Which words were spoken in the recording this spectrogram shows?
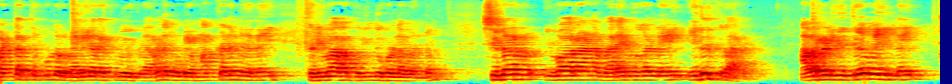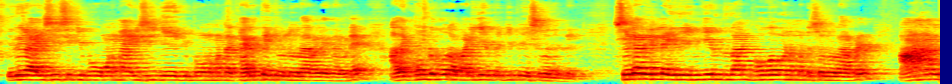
வட்டத்துக்குள் ஒரு வரையறைக்குள் இருக்கிறார்கள். எங்களுடைய மக்களும் இதனை தெளிவாக புரிந்து கொள்ள வேண்டும். சிலர் இவ்வாறான வரைவுகளை எதிர்க்கிறார்கள். அவர்கள் இது தேவையில்லை. இது ஐசிசிக்கு போகணும்? ஐசிஜேக்கு போகணும்? என்ற கருத்தை சொல்லுகிறார்களே தவிர அதை கொண்டு போகிற வழியை பற்றி பேசுவதில்லை. சிலர் இல்லை இது இங்கிருந்து தான் போக வேண்டும் என்று சொல்கிறார்கள் ஆனால்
